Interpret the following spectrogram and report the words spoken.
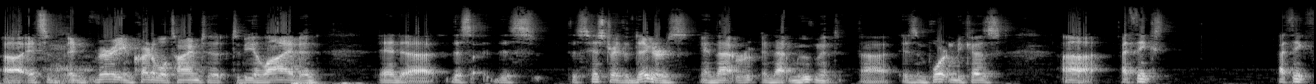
uh, it's a, very incredible time to, to be alive. And and uh, this this this history of the diggers and that and that movement is important because I think I think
